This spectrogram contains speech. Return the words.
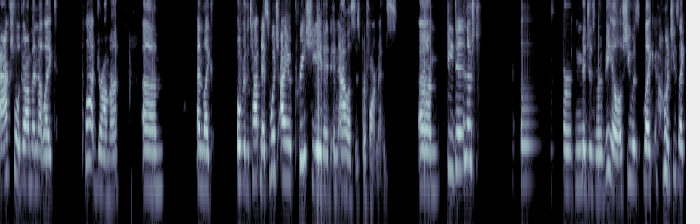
actual drama, not like plot drama, um, and like over the topness, which I appreciated in Alice's performance. Um, she did those for Midge's reveal. She was like when she's like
